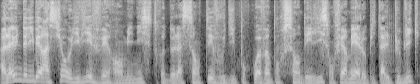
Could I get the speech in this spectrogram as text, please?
À la une de Libération, Olivier Véran, ministre de la Santé, vous dit pourquoi 20% des lits sont fermés à l'hôpital public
